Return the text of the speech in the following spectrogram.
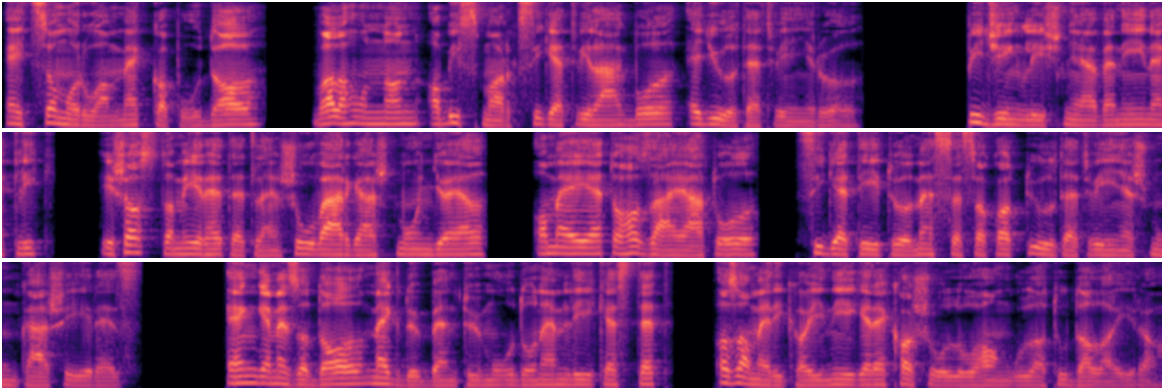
Egy szomorúan megkapó dal, valahonnan a Bismarck szigetvilágból egy ültetvényről. Pidginglish nyelven éneklik, és azt a mérhetetlen sóvárgást mondja el, amelyet a hazájától, szigetétől messze szakadt ültetvényes munkás érez. Engem ez a dal megdöbbentő módon emlékeztet az amerikai négerek hasonló hangulatú dalaira.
